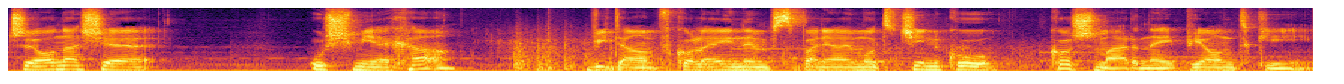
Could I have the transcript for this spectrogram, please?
Czy ona się uśmiecha? Witam w kolejnym wspaniałym odcinku Koszmarnej Piątki.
